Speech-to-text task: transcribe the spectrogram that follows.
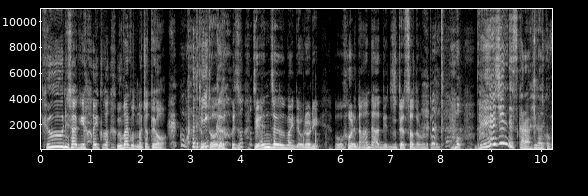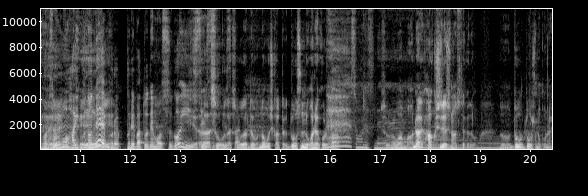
急に最近俳句がうまいことになっちゃってよ。ここで一ど句全然うまいんだよ俺より。俺なんであれずっとやってたんだろうなと思って。もう名人ですから東国原さん、えー？もう俳句のね、えープレプレバトでもすごいいや成績ですそうだそうだ。でもね惜しかったけどどうすんのかねこれから。えーそうですね。そのまんまね白紙ですなんつったけど、うん、どうどうすんのかね。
